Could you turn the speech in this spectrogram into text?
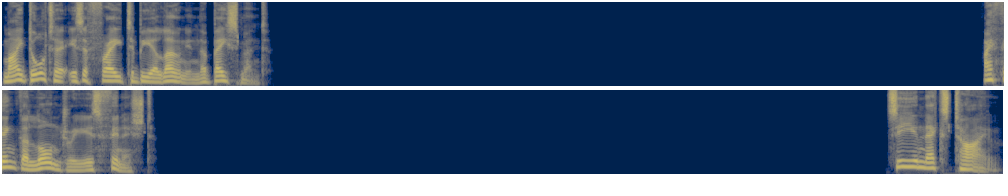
My daughter is afraid to be alone in the basement. I think the laundry is finished. See you next time.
